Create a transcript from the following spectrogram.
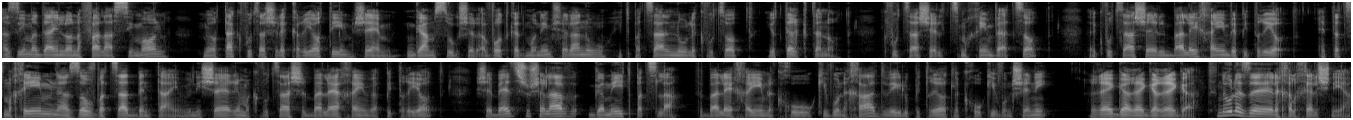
אז אם עדיין לא נפל האסימון, מאותה קבוצה של אקריוטים, שהם גם סוג של אבות קדמונים שלנו, התפצלנו לקבוצות יותר קטנות. קבוצה של צמחים ואצות, וקבוצה של בעלי חיים ופטריות. את הצמחים נעזוב בצד בינתיים ונשאר עם הקבוצה של בעלי החיים והפטריות, שבאיזשהו שלב גם היא התפצלה, ובעלי חיים לקחו כיוון אחד ואילו פטריות לקחו כיוון שני. רגע, רגע, רגע, תנו לזה לחלחל שנייה.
